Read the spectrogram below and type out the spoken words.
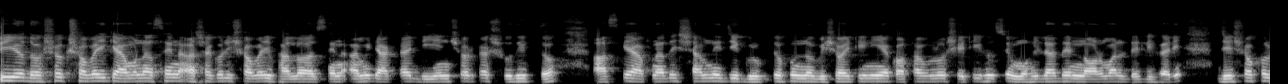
প্রিয় দর্শক সবাই কেমন আছেন? আশা করি সবাই ভালো আছেন। আমি ডাক্তার ডিএন সরকার সুদীপ্ত। আজকে আপনাদের সামনে যে গুরুত্বপূর্ণ বিষয়টি নিয়ে কথা বলব সেটি হচ্ছে মহিলাদের নর্মাল ডেলিভারি। যে সকল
